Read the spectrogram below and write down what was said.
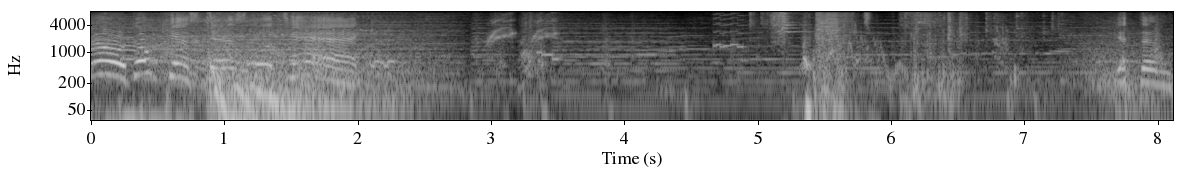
No, don't cast Dazzle, attack! Get them.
